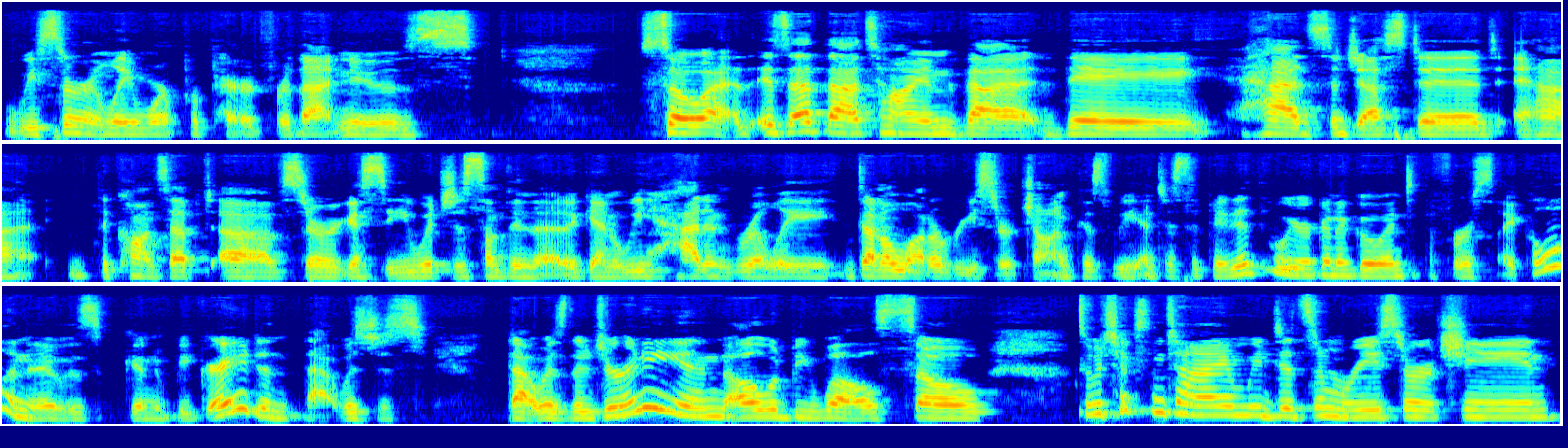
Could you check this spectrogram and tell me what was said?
we certainly weren't prepared for that news so uh, it's at that time that they had suggested uh, the concept of surrogacy, which is something that, again, we hadn't really done a lot of research on because we anticipated that we were going to go into the first cycle and it was going to be great. And that was just, that was the journey and all would be well. So, so it took some time. We did some researching,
